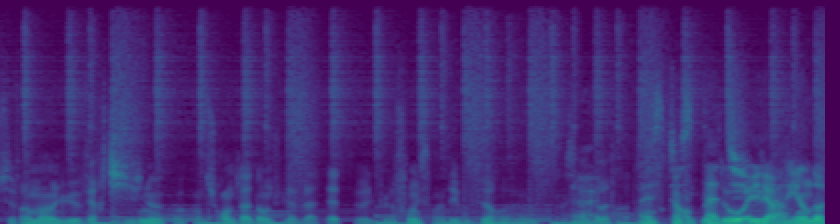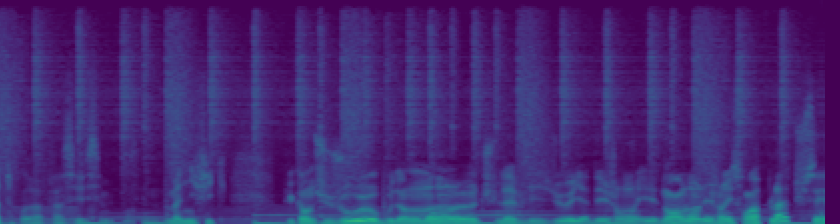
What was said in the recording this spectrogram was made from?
c'est vraiment un lieu vertigineux, quoi. Quand tu rentres là-dedans, tu lèves la tête, le plafond, ils sont à des hauteurs, euh, à 30, 40 mètres d'eau, et il n'y a rien d'autre. Enfin, c'est magnifique. Puis quand tu joues, au bout d'un moment, euh, tu lèves les yeux, il y a des gens, et normalement, les gens, ils sont à plat, tu sais.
